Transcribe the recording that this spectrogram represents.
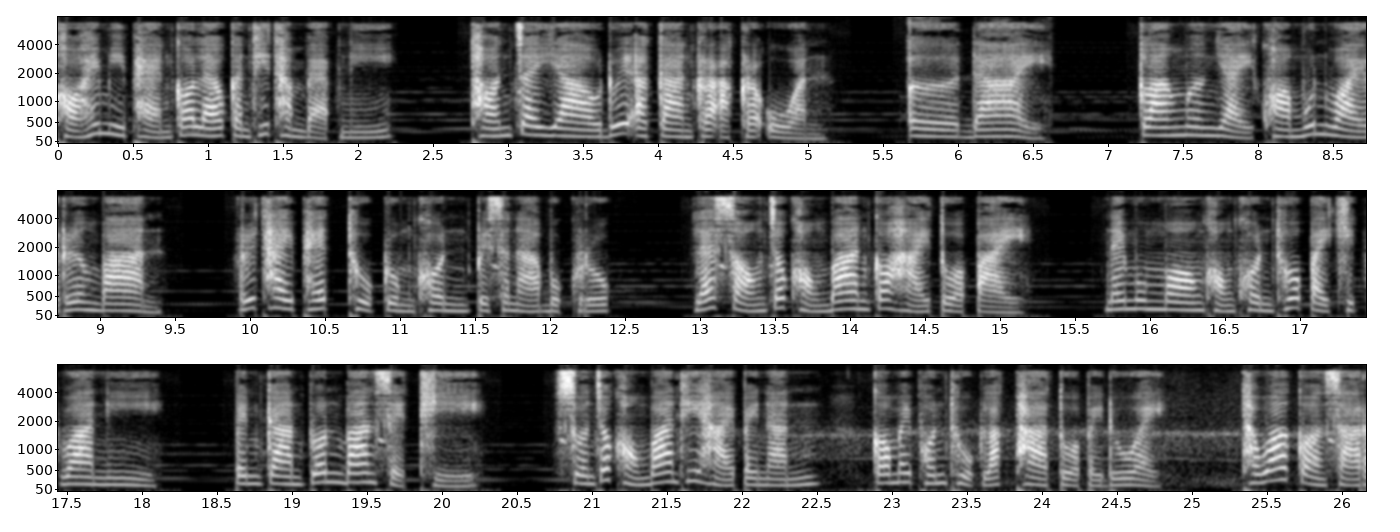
ขอให้มีแผนก็แล้วกันที่ทำแบบนี้ ถอนใจยาวด้วยอาการกระอักกระอ่วน เออได้ กลางเมืองใหญ่ความวุ่นวายเรื่องบ้านหรือไทยเพชรถูกกลุ่มคนปริศนาบุกรุก และสองเจ้าของบ้านก็หายตัวไป ในมุมมองของคนทั่วไปคิดว่านี่ เป็นการปล้นบ้านเศรษฐี ส่วนเจ้าของบ้านที่หายไปนั้น ก็ไม่พ้นถูกลักพาตัวไปด้วย ทว่าก่อนสาร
